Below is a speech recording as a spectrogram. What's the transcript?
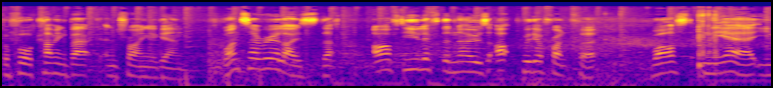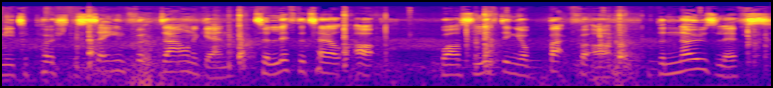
before coming back and trying again. Once I realised that after you lift the nose up with your front foot, whilst in the air you need to push the same foot down again to lift the tail up whilst lifting your back foot up, the nose lifts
